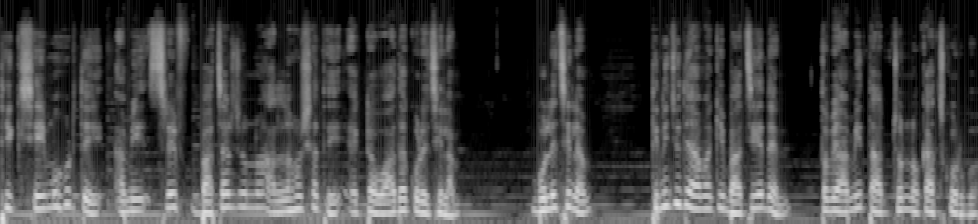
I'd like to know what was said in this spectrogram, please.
ঠিক সেই মুহূর্তে আমি স্রেফ বাঁচার জন্য আল্লাহর সাথে একটা ওয়াদা করেছিলাম। বলেছিলাম, তিনি যদি আমাকে বাঁচিয়ে দেন, তবে আমি তার জন্য কাজ করব।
